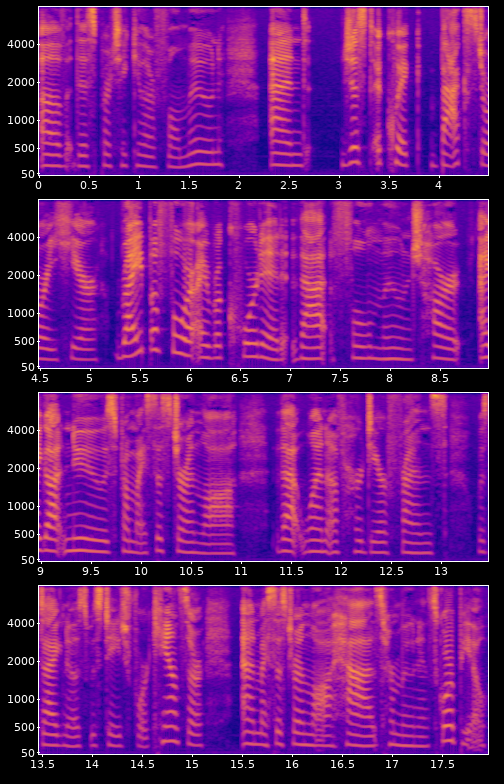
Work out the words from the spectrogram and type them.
of this particular full moon and just a quick backstory here. Right before I recorded that full moon chart, I got news from my sister in law that one of her dear friends was diagnosed with stage four cancer, and my sister in law has her moon in Scorpio.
